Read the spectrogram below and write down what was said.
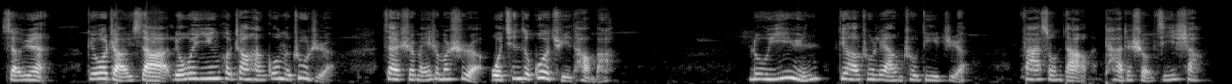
小韵，给我找一下刘文英和赵汉公的住址。暂时没什么事，我亲自过去一趟吧。”鲁依云调出两处地址，发送到他的手机上。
